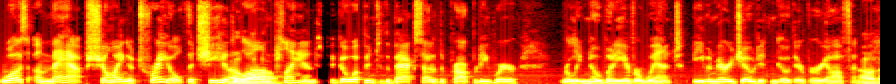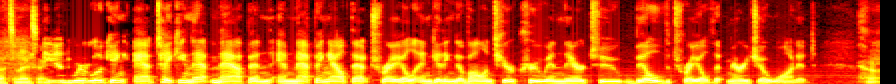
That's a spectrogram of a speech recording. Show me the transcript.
was a map showing a trail that she had Oh, long wow. planned to go up into the backside of the property where really nobody ever went. Even Mary Jo didn't go there very often. Oh, that's amazing. And we're looking at taking that map and, and mapping out that trail and getting a volunteer crew in there to build the trail that Mary Jo wanted. Huh.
